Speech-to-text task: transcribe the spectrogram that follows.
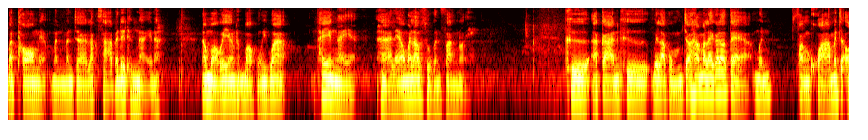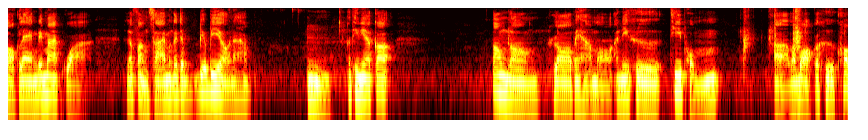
บัตรทองเนี่ยมันมันจะรักษาไปได้ถึงไหนนะแล้วหมอก็ยังบอกผมอีกว่า ถ้ายังไงอะหาแล้วมาเล่าสู่กันฟังหน่อย คืออาการคือเวลาผมจะทำอะไรก็แล้วแต่เหมือนฝั่งขวามันจะออกแรงได้มากกว่า แล้วฝั่งซ้ายมันก็จะเบี้ยวๆนะครับ อืมก็ทีเนี้ยก็ต้องลองรอไปหาหมอ อันนี้คือที่ผม มาบอกก็คือข้อ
